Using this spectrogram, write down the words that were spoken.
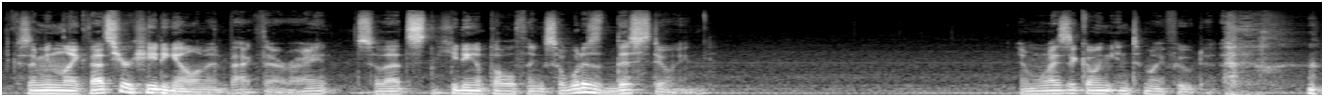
Because, I mean, like, that's your heating element back there, right? So that's heating up the whole thing. So what is this doing? And why is it going into my food?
